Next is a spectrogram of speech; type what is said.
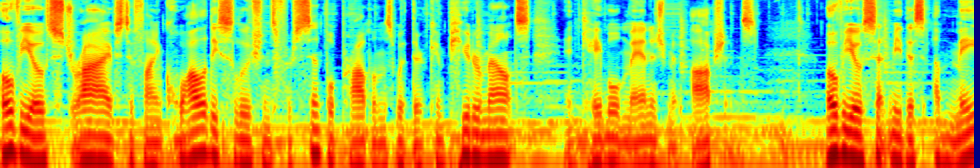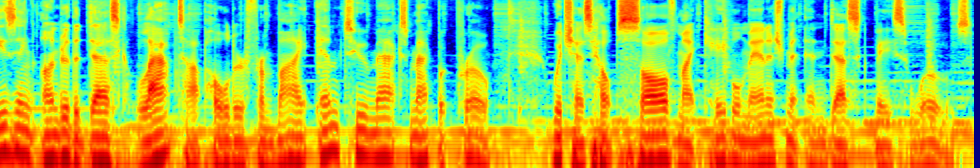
Oeveo strives to find quality solutions for simple problems with their computer mounts and cable management options. Oeveo sent me this amazing under the desk laptop holder from my M2 Max MacBook Pro, which has helped solve my cable management and desk based woes.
